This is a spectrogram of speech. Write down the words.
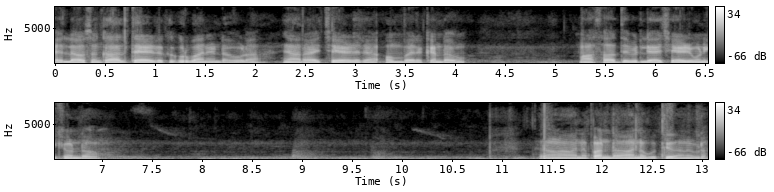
എല്ലാ ദിവസവും കാലത്ത് ഏഴരക്ക് കുർബാന ഉണ്ടാവില്ല ഞായറാഴ്ച ഏഴര ഒമ്പതരക്ക് ഉണ്ടാവും. മാസാദ്യ വെള്ളിയാഴ്ച ഏഴ് മണിക്കും ഉണ്ടാവും. ആന പണ്ട് ആന കുത്തിയതാണ് ഇവിടെ.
